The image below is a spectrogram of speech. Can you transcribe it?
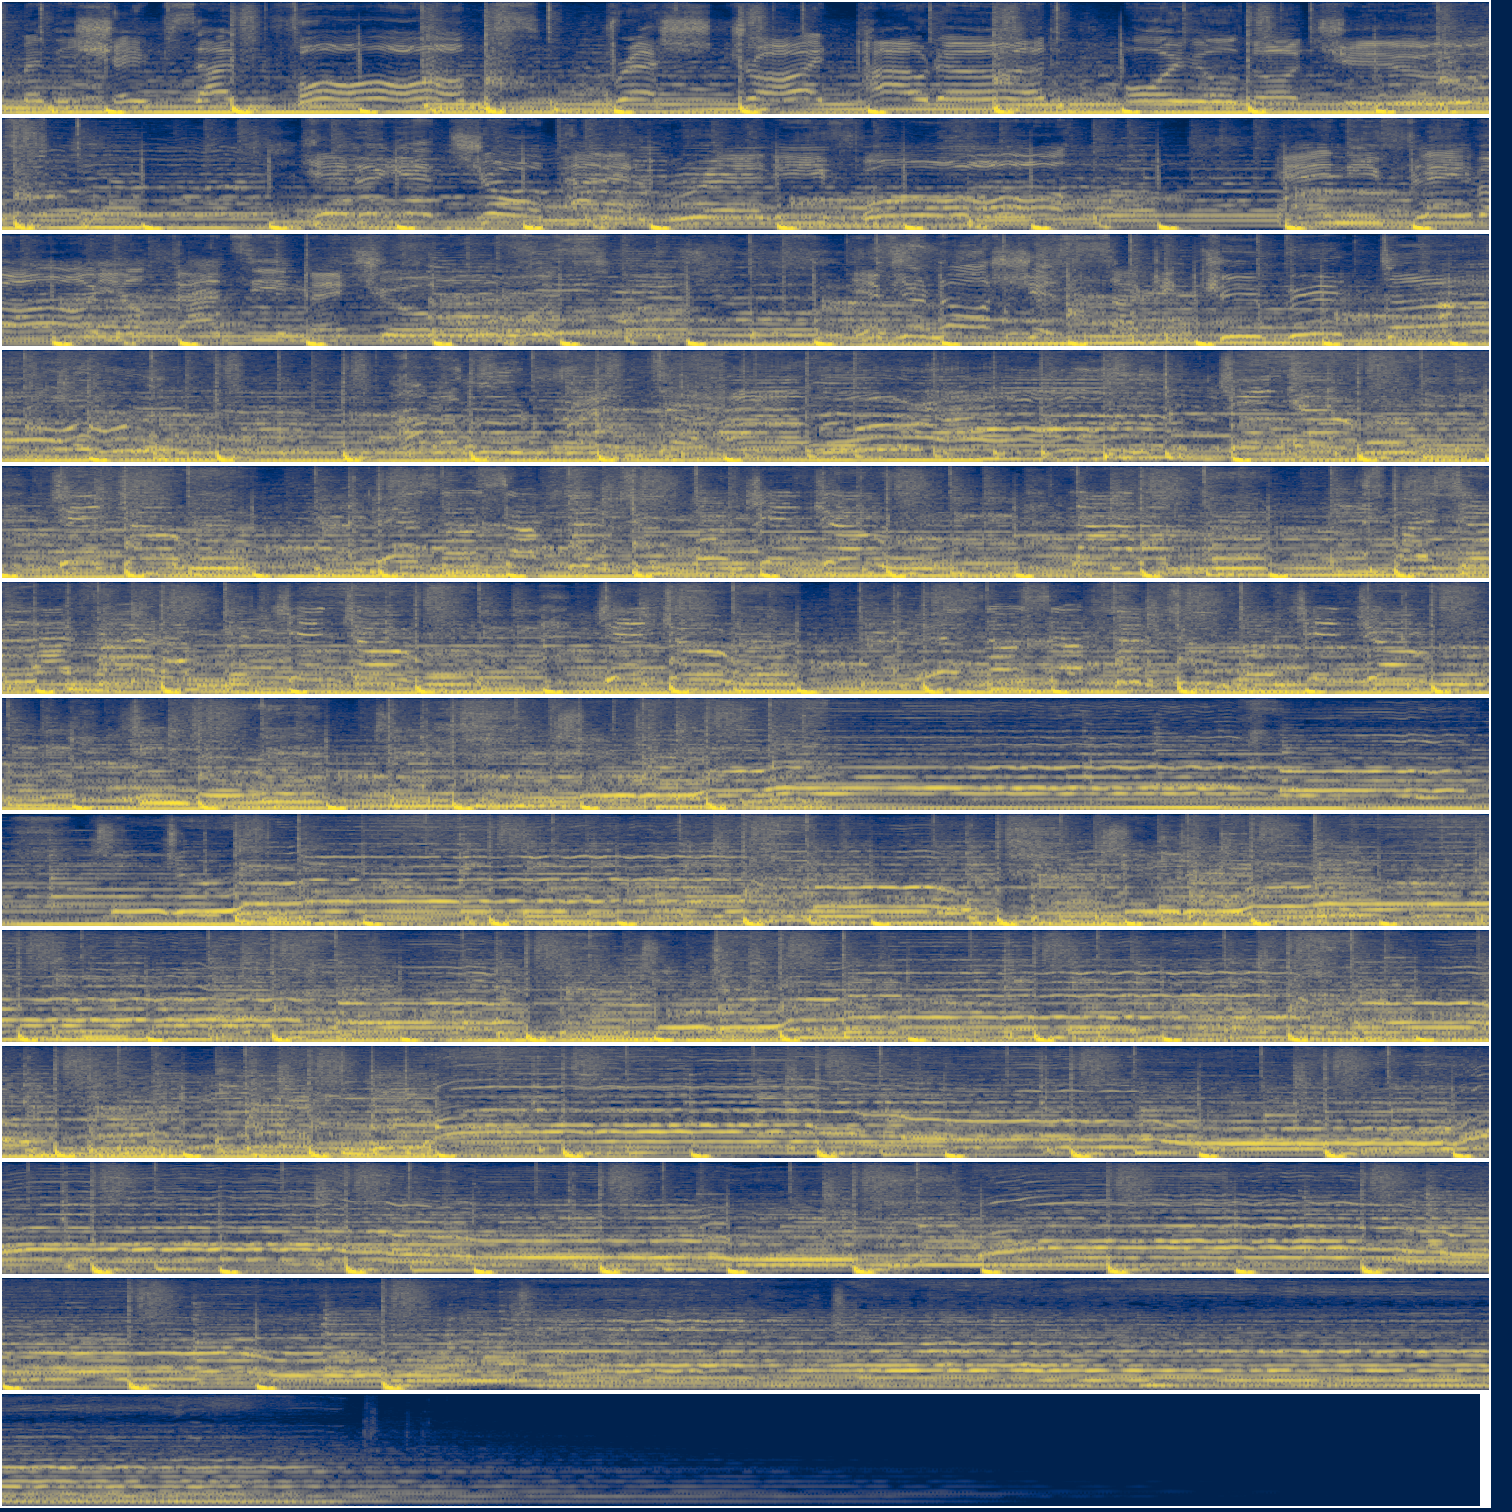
Many shapes and forms. Fresh, dried, powdered, oiled, or juiced. Here to get your palate ready for any flavor your fancy may choose.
